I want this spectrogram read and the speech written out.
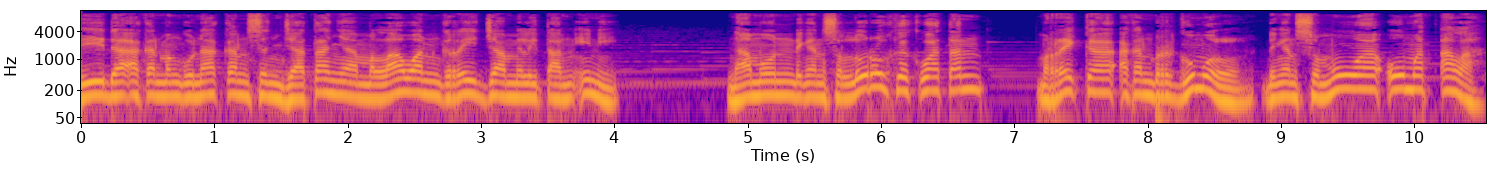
tidak akan menggunakan senjatanya melawan gereja militan ini, namun dengan seluruh kekuatan mereka akan bergumul dengan semua umat Allah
